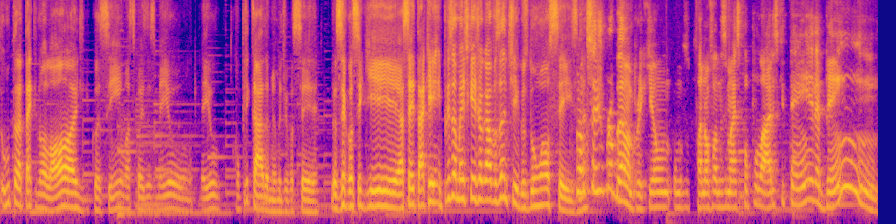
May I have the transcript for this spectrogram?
ultra tecnológico, assim, umas coisas meio, meio complicadas mesmo de você, de você conseguir aceitar, quem, principalmente quem jogava os antigos, do 1 ao 6, Não né? que seja um problema, porque é um, um dos Final Fantasy mais populares que tem, ele é bem.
